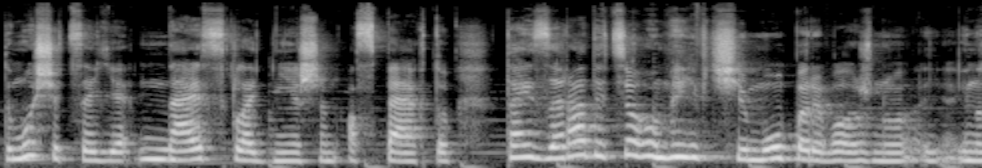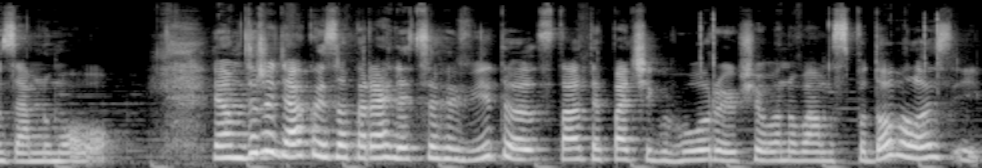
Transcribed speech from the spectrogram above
тому що це є найскладнішим аспектом. Та й заради цього ми і вчимо переважну іноземну мову. Я вам дуже дякую за перегляд цього відео. Ставте пальчик вгору, якщо воно вам сподобалось, і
